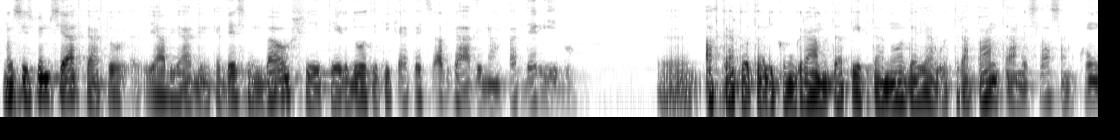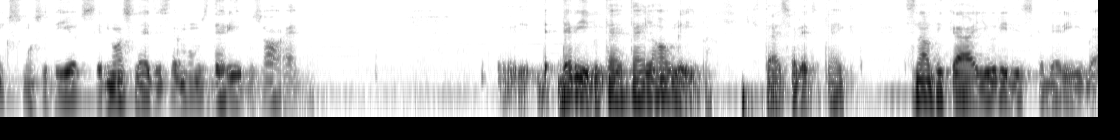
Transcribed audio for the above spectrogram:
Mums vispirms jāatkārto, jāatgādina, ka desmit baušļi tiek doti tikai pēc atgādinām par derību. Atkārtotā likuma grāmatā 5. nodaļā 2. pantā mēs lasām, kungs, mūsu dievs, ir noslēdzis ar mums derību uz Orebu. Derība, tā, tā ir laulība, tā es varētu teikt. Tas nav tikai juridiska derība,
